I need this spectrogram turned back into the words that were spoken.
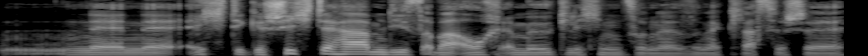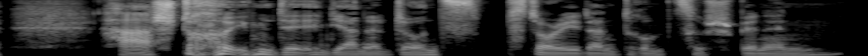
eine, eine echte Geschichte haben, die es aber auch ermöglichen, so eine, so eine klassische haarsträubende Indiana Jones Story dann drum zu spinnen.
